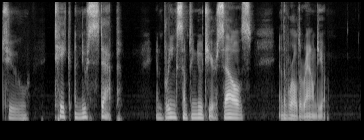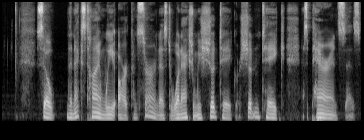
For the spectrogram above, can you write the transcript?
to take a new step and bring something new to yourselves and the world around you. So, the next time we are concerned as to what action we should take or shouldn't take as parents, as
